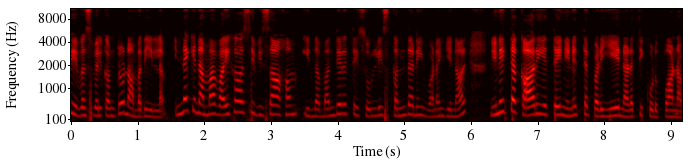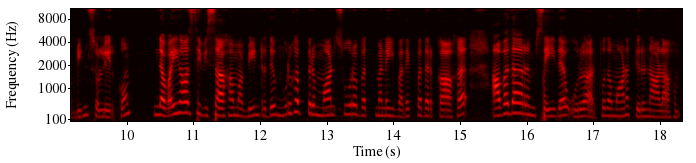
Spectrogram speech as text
வீவர்ஸ் வெல்கம் டு நமது இல்லம் இன்றைக்கி நம்ம வைகாசி விசாகம் இந்த மந்திரத்தை சொல்லி ஸ்கந்தனை வணங்கினால் நினைத்த காரியத்தை நினைத்தபடியே நடத்தி கொடுப்பான் அப்படின்னு சொல்லியிருக்கோம். இந்த வைகாசி விசாகம் அப்படின்றது முருகப்பெருமான் சூரபத்மனை வதைப்பதற்காக அவதாரம் செய்த ஒரு அற்புதமான திருநாளாகும்.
